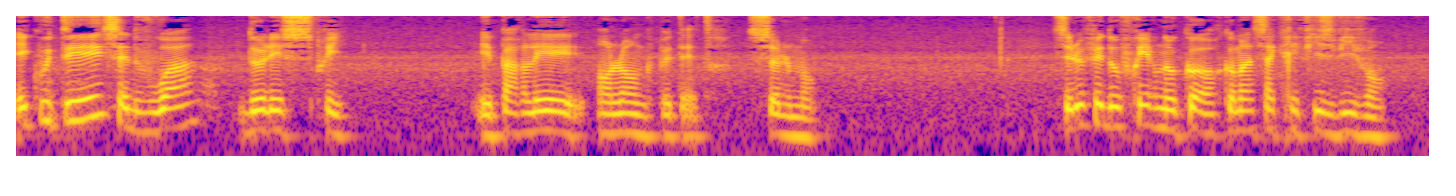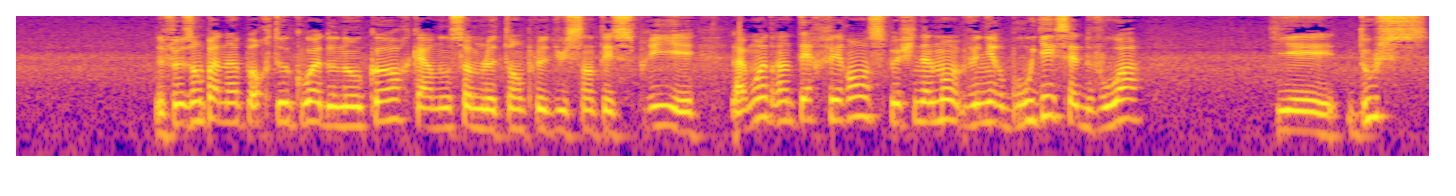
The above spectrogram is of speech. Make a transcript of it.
écouter cette voix de l'Esprit, et parler en langue peut-être seulement. C'est le fait d'offrir nos corps comme un sacrifice vivant. Ne faisons pas n'importe quoi de nos corps, car nous sommes le temple du Saint-Esprit, et la moindre interférence peut finalement venir brouiller cette voix qui est douce,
